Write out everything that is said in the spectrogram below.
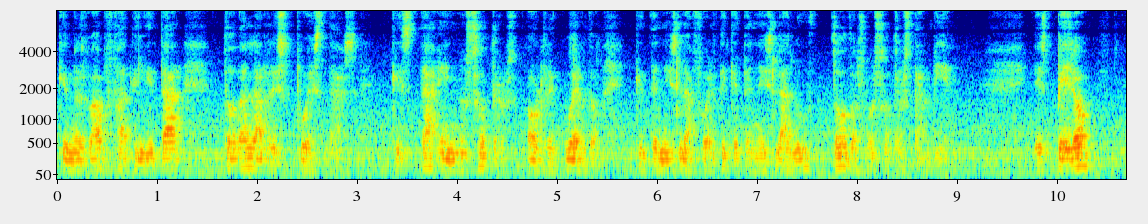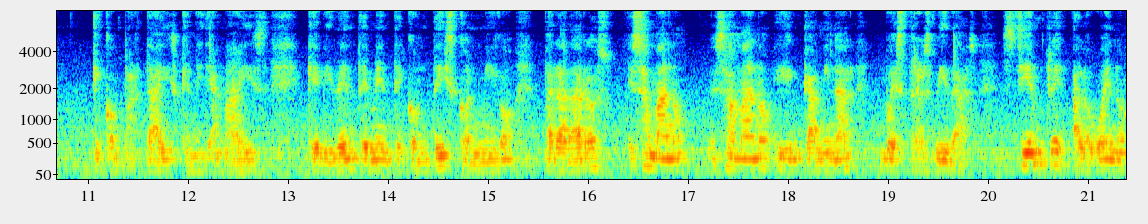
que nos va a facilitar todas las respuestas que está en nosotros. Os recuerdo que tenéis la fuerza y que tenéis la luz, todos vosotros también. Espero que compartáis, que me llamáis, que evidentemente contéis conmigo para daros esa mano, esa mano y encaminar vuestras vidas, siempre a lo bueno,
